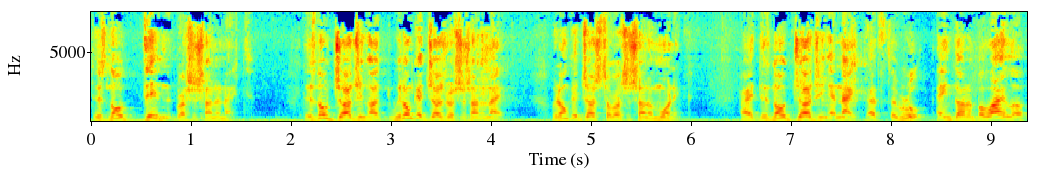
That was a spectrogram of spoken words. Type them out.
there's no din Rosh Hashanah night. There's no judging. On, we don't get judged Rosh Hashanah night. We don't get judged till Rosh Hashanah morning. Right? There's no judging at night. That's the rule. Ain't done in Balayla.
